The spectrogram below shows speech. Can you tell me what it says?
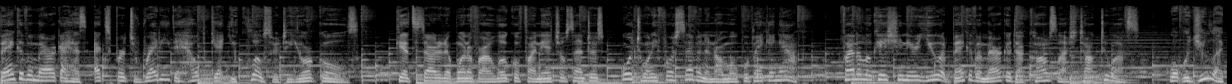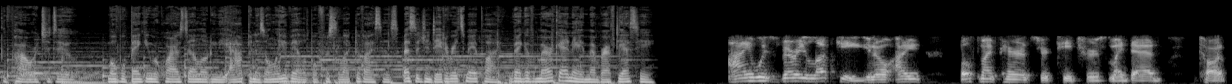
Bank of America has experts ready to help get you closer to your goals. Get started at one of our local financial centers or 24-7 in our mobile banking app. Find a location near you at bankofamerica.com slash talk to us. What would you like the power to do? Mobile banking requires downloading the app and is only available for select devices. Message and data rates may apply. Bank of America and a member FDIC. I was very lucky. You know, I both my parents are teachers. My dad taught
